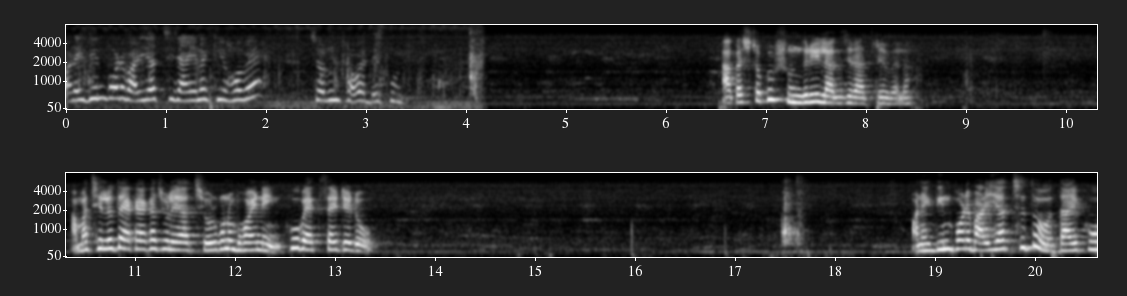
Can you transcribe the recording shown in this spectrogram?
অনেকদিন পরে বাড়ি যাচ্ছি জানি না কি হবে। চলুন সবাই দেখুন। আকাশটা খুব সুন্দরই লাগছে রাত্রের বেলা আমার ছেলে তো একা একা চলে যাচ্ছে ওর কোনো ভয় নেই খুব এক্সাইটেড ও। অনেক দিন পরে বাড়ি যাচ্ছে তো, তাই খুব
